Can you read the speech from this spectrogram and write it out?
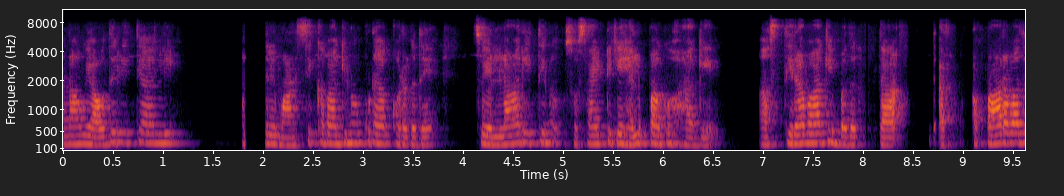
ನಾವು ಯಾವುದೇ ರೀತಿಯಲ್ಲಿ ಅಂದ್ರೆ ಮಾನಸಿಕವಾಗಿನೂ ಕೂಡ ಕೊರಗದೆ ಸೊ ಎಲ್ಲಾ ರೀತಿನೂ ಸೊಸೈಟಿಗೆ ಹೆಲ್ಪ್ ಆಗೋ ಹಾಗೆ ಸ್ಥಿರವಾಗಿ ಬದುಕ್ತಾ ಅಪಾರವಾದ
